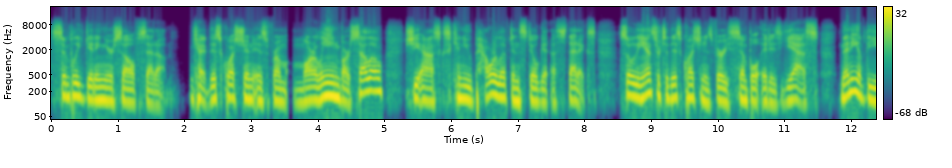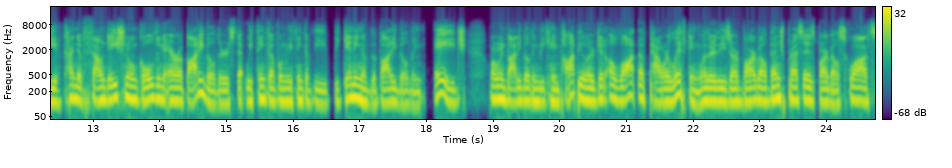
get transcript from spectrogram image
simply getting yourself set up. Okay, this question is from Marlene Barcelo. She asks, Can you powerlift and still get aesthetics? So, the answer to this question is very simple. It is yes. Many of the kind of foundational golden era bodybuilders that we think of when we think of the beginning of the bodybuilding age, or when bodybuilding became popular, did a lot of powerlifting, whether these are barbell bench presses, barbell squats,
